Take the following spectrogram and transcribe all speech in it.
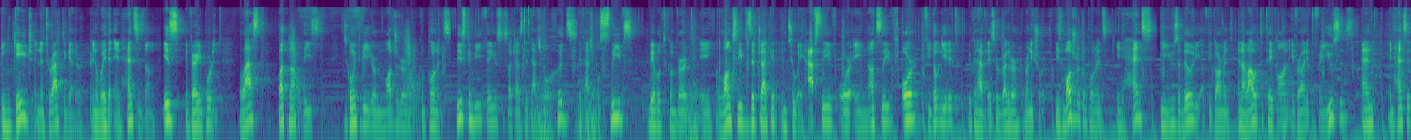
engage and interact together in a way that enhances them is very important. Last but not least, is going to be your modular components. These can be things such as detachable hoods, detachable sleeves, to be able to convert a long sleeve zip jacket into a half sleeve or a non sleeve, or if you don't need it, you can have it as a regular running short. These modular components enhance the usability of the garment and allow it to take on a variety of different uses and enhance it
